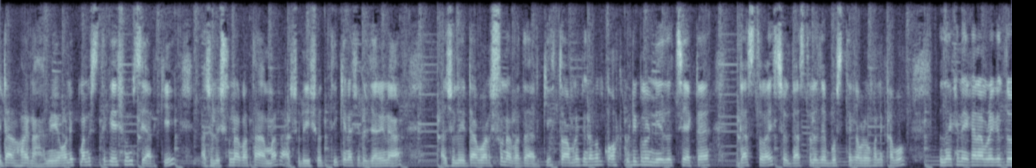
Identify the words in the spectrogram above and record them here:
এটা আর হয় না। আমি অনেক মানুষ থেকে শুনছি আর কি, আসলে শোনা কথা আমার, আসলে সত্যি কিনা সেটা জানি না, আসলে এটা আমার শোনা কথা আর কি। তো আমরা কিন্তু এখন কটকটিগুলো নিয়ে যাচ্ছি একটা গাছতলায়, সো গাছতলায় যে বসে থেকে আমরা ওখানে খাব। তো দেখেন এখানে আমরা কিন্তু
